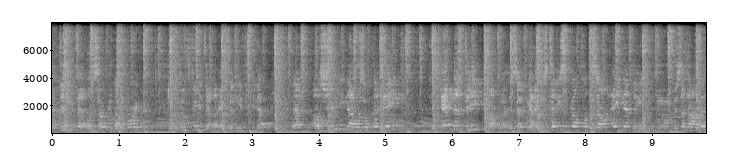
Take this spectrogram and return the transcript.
1, 2, 3. Nu zijn er drie is ook gedaan hoor. Dat doet vier tellen, 1, 2, 3, 4. Hè? En als jullie nou eens op de 1 en de 3 klappen. Dus even kijken, dus deze kant van de zaal 1 en 3. Dus dan gaan we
